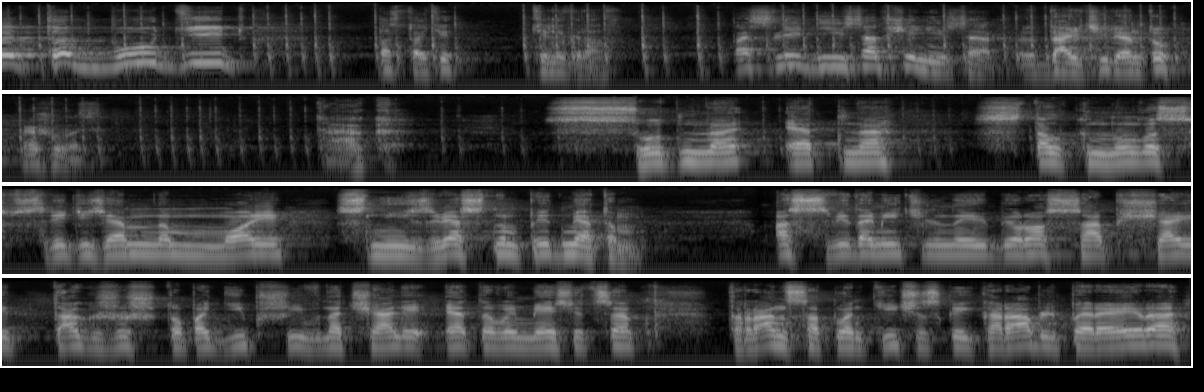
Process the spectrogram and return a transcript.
это будет... Постойте, телеграф. Последние сообщения, сэр. Дайте ленту. Прошу вас. Так, судно Этна столкнулось в Средиземном море с неизвестным предметом. Осведомительное бюро сообщает также, что погибший в начале этого месяца трансатлантический корабль Перейра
